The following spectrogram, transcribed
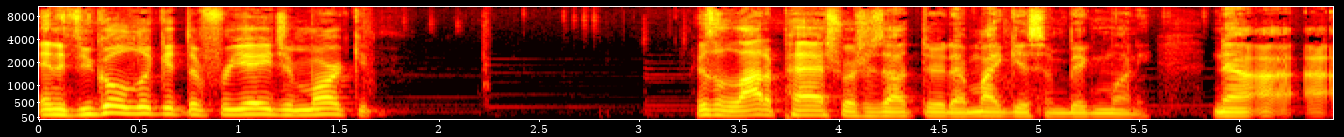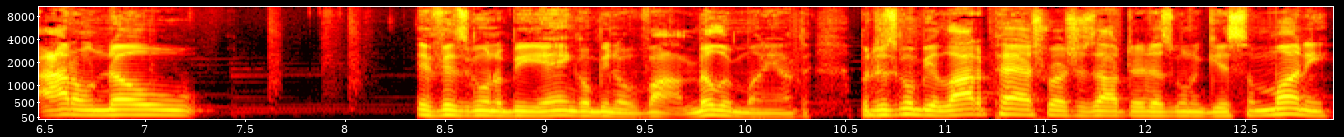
And if you go look at the free agent market, there's a lot of pass rushers out there that might get some big money. Now, I, I don't know if it's going to be, ain't going to be no Von Miller money out there, but there's going to be a lot of pass rushers out there that's going to get some money,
